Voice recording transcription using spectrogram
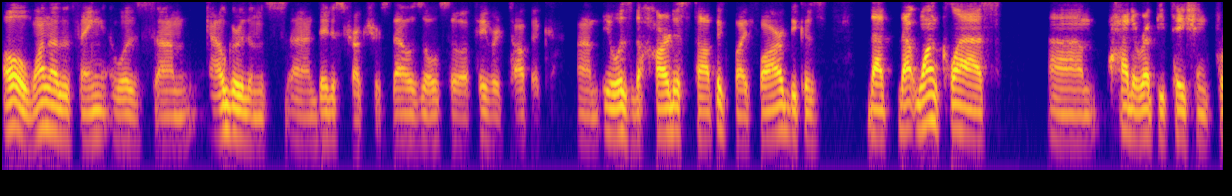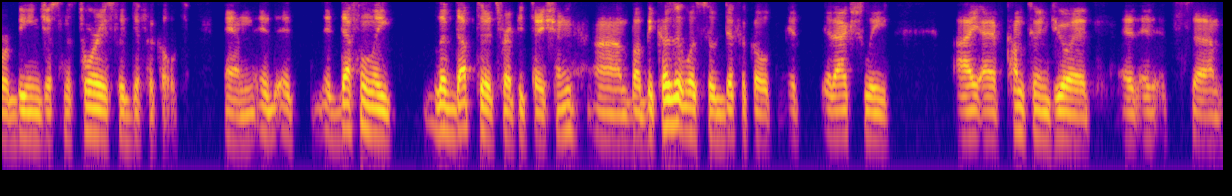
Oh, one other thing was um, algorithms, uh, data structures. That was also a favorite topic. Um, it was the hardest topic by far because that that one class um, had a reputation for being just notoriously difficult and it, it, it definitely lived up to its reputation. Um, but because it was so difficult, it, it actually, I, I've come to enjoy it. it, it it's, um,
